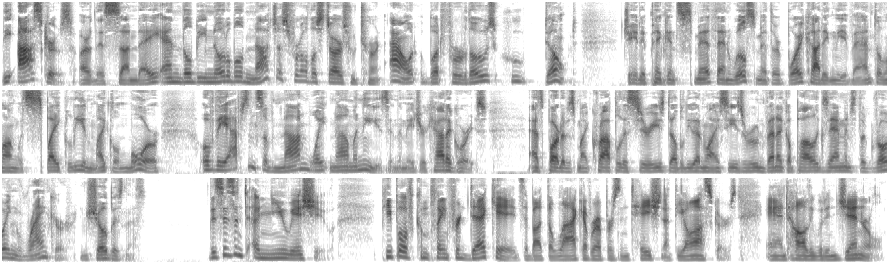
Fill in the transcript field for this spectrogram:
The Oscars are this Sunday, and they'll be notable not just for all the stars who turn out, but for those who don't. Jada Pinkett Smith and Will Smith are boycotting the event, along with Spike Lee and Michael Moore, over the absence of non white nominees in the major categories. As part of his Micropolis series, WNYC's Arun Venugopal examines the growing rancor in show business. This isn't a new issue. People have complained for decades about the lack of representation at the Oscars and Hollywood in general.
